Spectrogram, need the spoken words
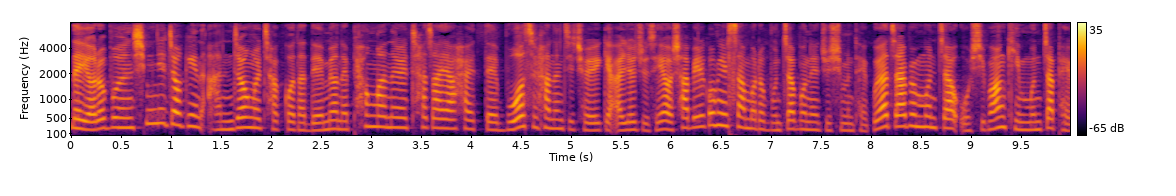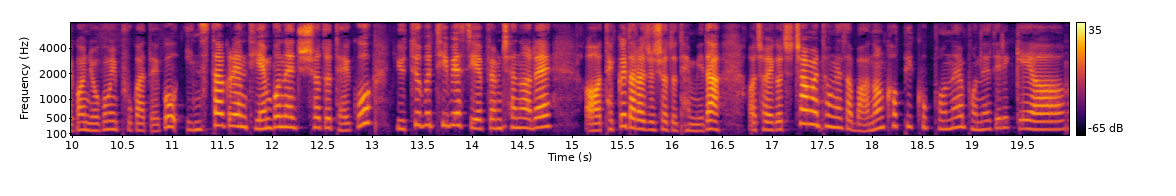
네, 여러분 심리적인 안정을 찾거나 내면의 평안을 찾아야 할 때 무엇을 하는지 저에게 알려주세요. 샵 1013으로 문자 보내주시면 되고요. 짧은 문자 50원, 긴 문자 100원 요금이 부과되고 인스타그램 DM 보내주셔도 되고 유튜브 TBS EFM 채널에 어, 댓글 달아주셔도 됩니다. 어, 저희가 추첨을 통해서 만원 커피 쿠폰을 보내드릴게요.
